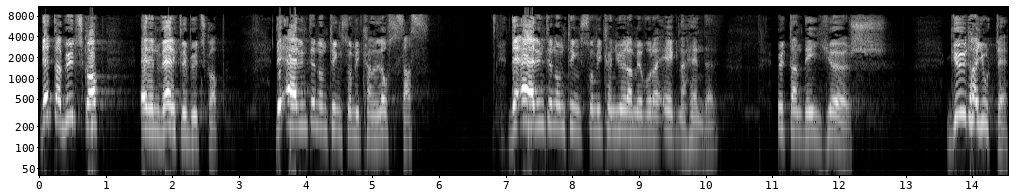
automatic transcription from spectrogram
Detta budskap är en verklig budskap. Det är inte någonting som vi kan låtsas. Det är inte någonting som vi kan göra med våra egna händer. Utan det görs. Gud har gjort det.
